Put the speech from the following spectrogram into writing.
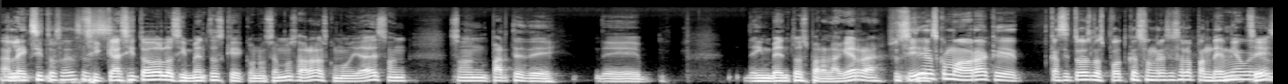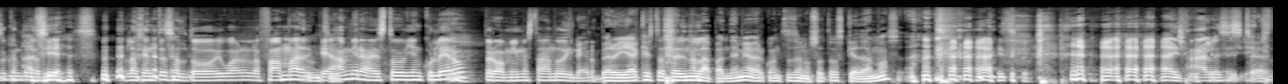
al éxito, ¿sabes? Sí, casi todos los inventos que conocemos ahora, las comodidades, son, son parte de, de, de inventos para la guerra. Pues sí, es como ahora que casi todos los podcasts son gracias a la pandemia, güey. Sí, así así. es. La gente saltó igual a la fama de que, Sí. ah, mira, esto bien culero, pero a mí me está dando dinero. Pero ya que está saliendo la pandemia, a ver cuántos de nosotros quedamos. Ay, sí. Es cierto.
